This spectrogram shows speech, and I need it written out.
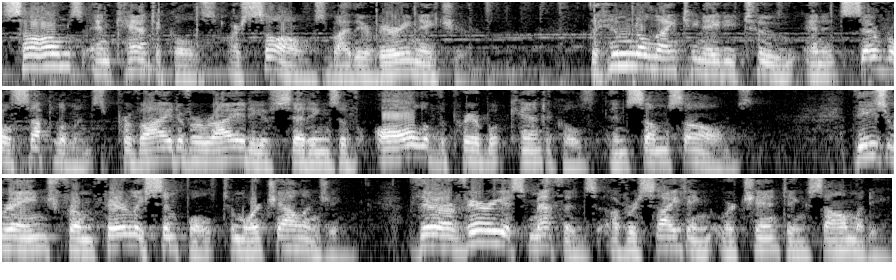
Psalms and canticles are songs by their very nature. The Hymnal 1982 and its several supplements provide a variety of settings of all of the prayer book canticles and some psalms. These range from fairly simple to more challenging. There are various methods of reciting or chanting psalmody.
